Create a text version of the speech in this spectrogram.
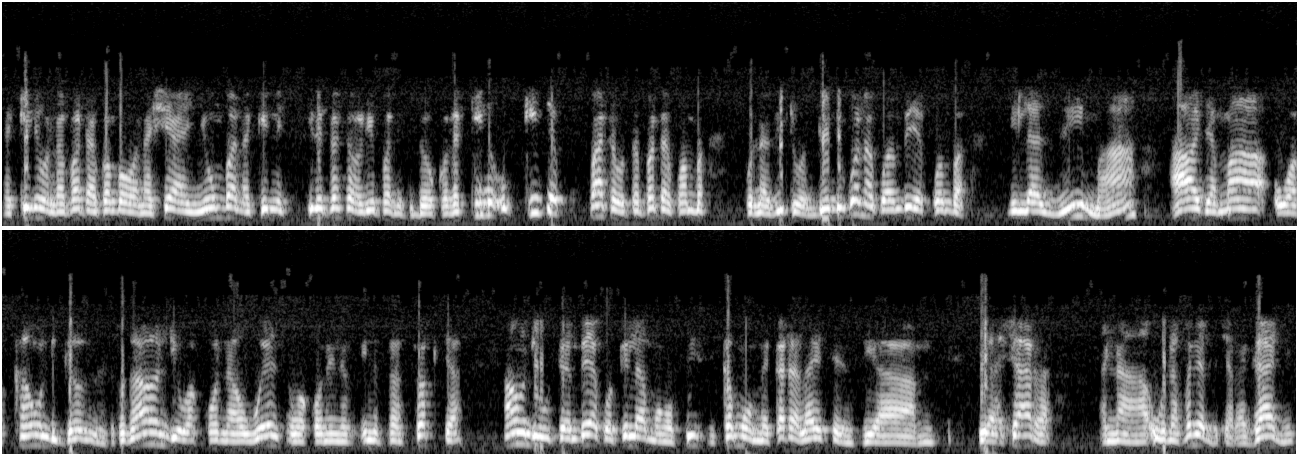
lakini wanapata kwamba wanashare nyumba, lakini ile pesa wanalipa ni kidogo. Lakini ukija kupata utapata kwamba kuna vitu, ndio nilikuwa nakwambia kwamba ni lazima hawa jamaa wa county government, kwa sababu ndio wako na uwezo, wako na infrastructure, hao ndio hutembea kwa kila maofisi. Kama umekata license ya biashara na unafanya biashara gani,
